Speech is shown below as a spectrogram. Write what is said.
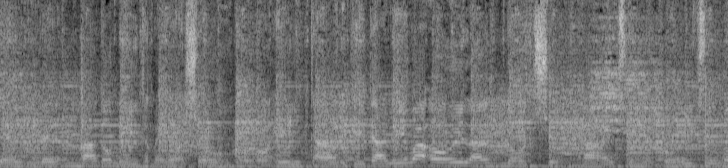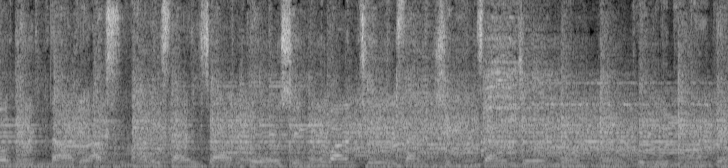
千連魔の見た目は証拠左左は花魁の中あいつもこいつもみんなで集まれ。最初の更新ワンツー三四三十問のくぐり抜け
